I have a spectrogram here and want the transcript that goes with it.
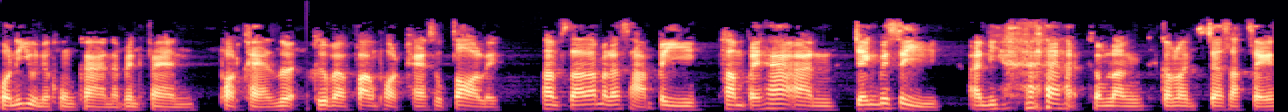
คนที่อยู่ในโครงการนะเป็นแฟนพอดแคสต์ด้วย คือแบบฟังพอดแคสต์ทุกตอนเลยทำสตาร์ทอัพมาแล้วสามปีทำไปห้าอัน เจ๊งไปสี่อันนี้กำลังกำลังจะ success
